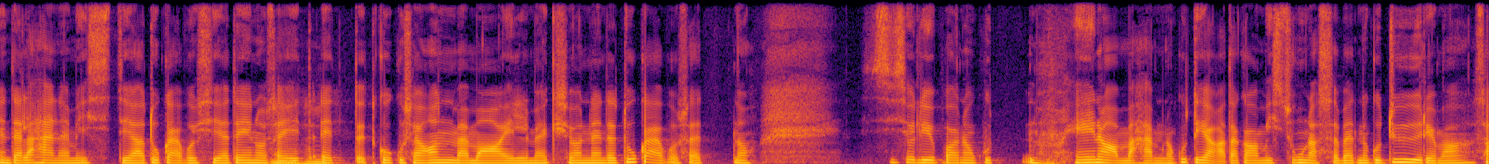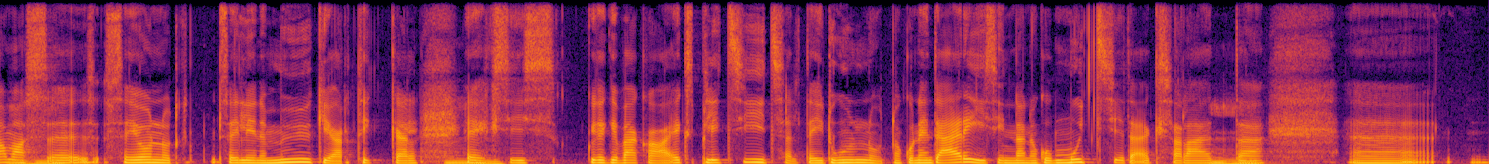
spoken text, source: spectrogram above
nende lähenemist ja tugevusi ja teenuseid mm, -hmm. et, et kogu see andmemaailm, eks ju, on nende tugevus, et noh siis oli juba nagu noh, enam-vähem nagu teada ka, mis suunas sa pead nagu tüürima, samas mm -hmm. see ei olnud selline müügiartikkel mm, -hmm. ehk siis kuidagi väga eksplitsiitselt ei tulnud nagu nende äri sinna nagu mutsida, eks ole, et mm. -hmm.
